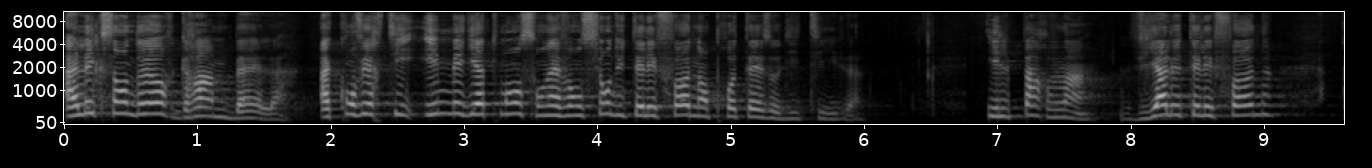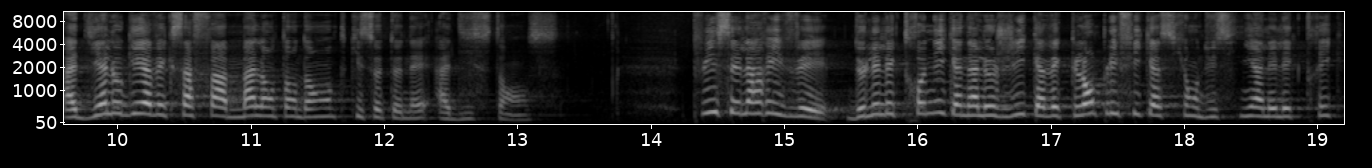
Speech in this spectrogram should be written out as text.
Alexander Graham Bell a converti immédiatement son invention du téléphone en prothèse auditive. Il parvint, via le téléphone, à dialoguer avec sa femme malentendante qui se tenait à distance. Puis c'est l'arrivée de l'électronique analogique avec l'amplification du signal électrique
